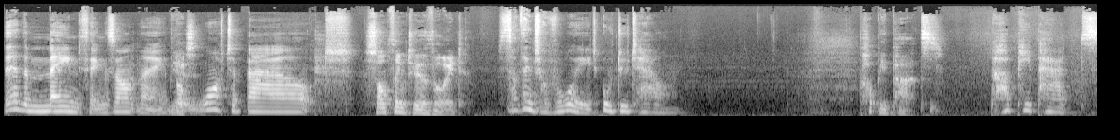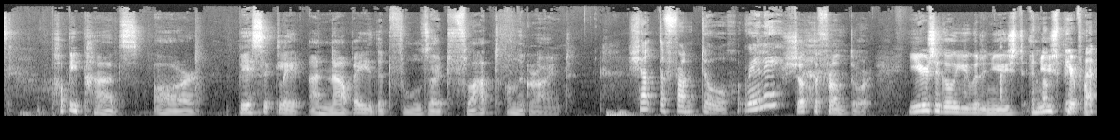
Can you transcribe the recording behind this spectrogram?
They're the main things, aren't they? But Yes. what about Something to avoid. something to avoid? Oh, do tell. Puppy pads. Puppy pads. Puppy pads are basically a nappy that folds out flat on the ground. Shut the front door. Really? Shut the front door. Years ago, you would have used a newspaper.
